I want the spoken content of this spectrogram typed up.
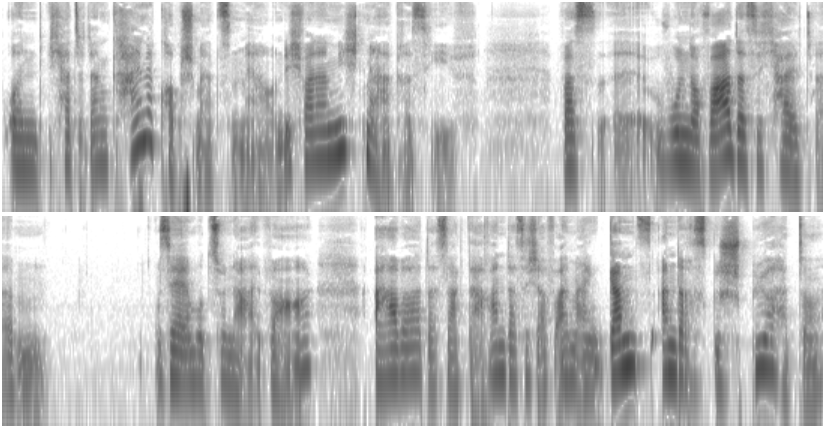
Und ich hatte dann keine Kopfschmerzen mehr. Und ich war dann nicht mehr aggressiv was äh, wohl noch war, dass ich halt ähm, sehr emotional war. Aber das lag daran, dass ich auf einmal ein ganz anderes Gespür hatte.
